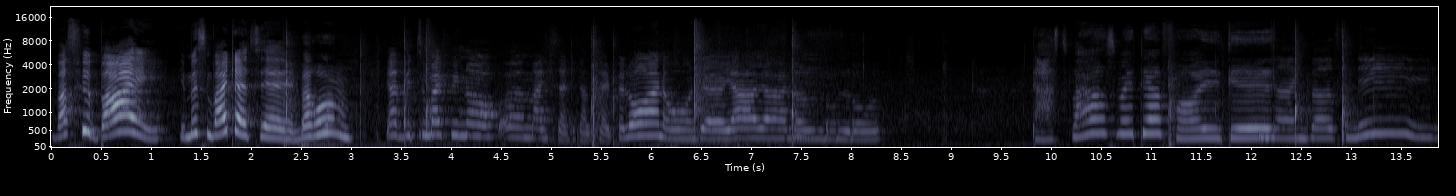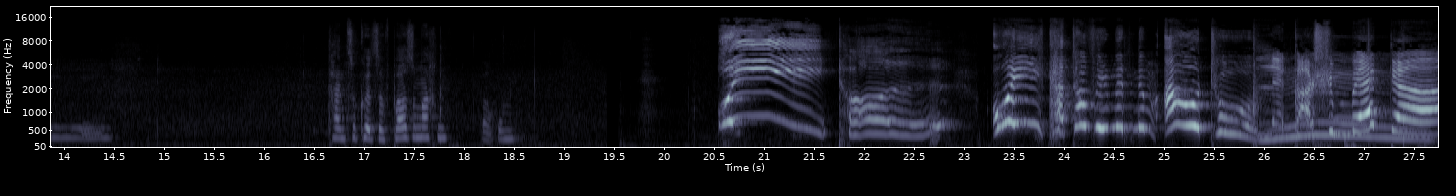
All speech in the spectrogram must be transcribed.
Was für bei? Wir müssen weitererzählen. Warum? Ja, wie zum Beispiel noch, ähm, Alisa hat die ganze Zeit verloren und äh, ja, ja, blablabla. Das war's mit der Folge. Nein, was nicht. Kannst du kurz auf Pause machen? Warum? Ui, toll. Ui, Kartoffeln mit einem Auto. Lecker Schmecker!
